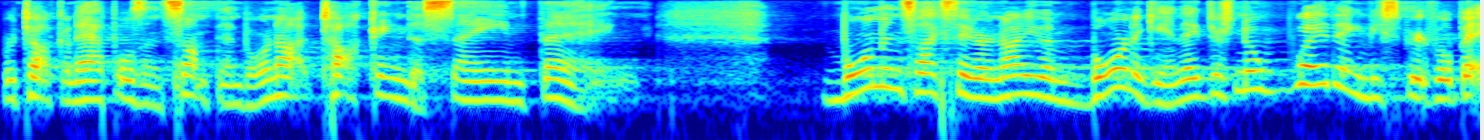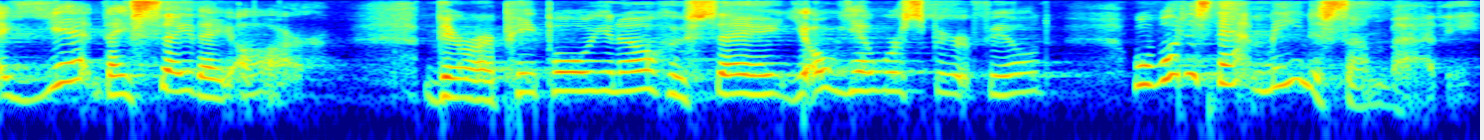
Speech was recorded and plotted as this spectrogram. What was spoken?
We're talking apples and something, but we're not talking the same thing. Mormons, like I said, are not even born again. They, there's no way they can be spirit filled, but yet they say they are. There are people, you know, who say, oh, yeah, we're spirit filled. Well, what does that mean to somebody?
